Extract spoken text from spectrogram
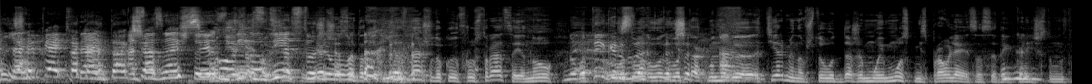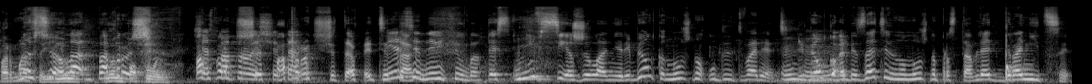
быть. Опять такая, так, а сейчас знаешь, что я я с детства я живу вот так. Я знаю, что такое фрустрация, но Ну вот так много терминов, что вот даже мой мозг не справляется с этой количеством Ну информации. все, и он- ладно, он попроще. попроще, так. Попроще, давайте Версия так. для Ютуба. То есть не все желания ребенка нужно удовлетворять. Ребенку обязательно нужно проставлять границы.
